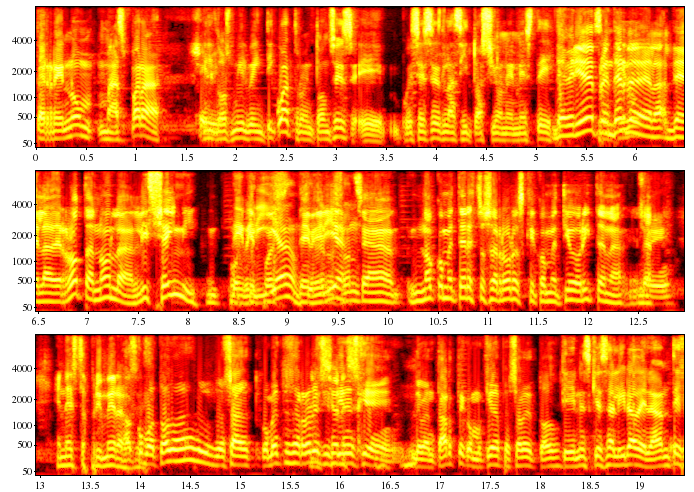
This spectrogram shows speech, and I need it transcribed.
terreno más para el 2024. Entonces, eh, pues esa es la situación en este. Debería depender sentido. de la, de la derrota, ¿no? La Liz Cheney. Debería, pues, debería. razón. O sea, no cometer estos errores que cometió ahorita en, la- en, la- Sí. en estas primeras. No, como todo, ¿eh? o sea, cometes errores y tienes que levantarte como quieras a pesar de todo. Tienes que salir adelante.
